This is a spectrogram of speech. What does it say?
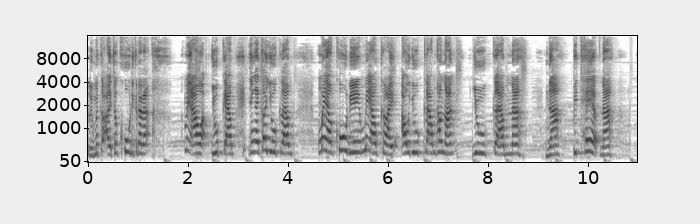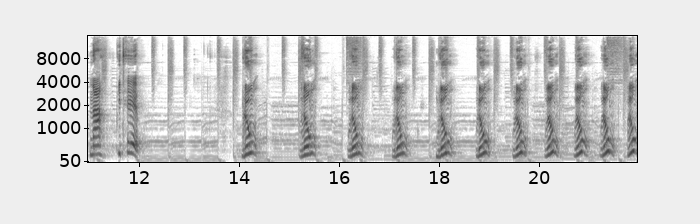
หรือไม่ก็ไอ้เจ้าคู่นี้ก็ได้นะไม่เอาอะยูแกรมยังไงก็ยูแกรมไม่เอาคู่นี้ไม่เอาใคร เอายูแกรมเท่านั้นยูแกรมนะ นะพี่เทพนะ นะพี่เทพรุ้ง รุ้งรุ้งรุ้งรุ้งรุ้งรุ้งรุ้งรุ้งรุ้งรุ้ง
